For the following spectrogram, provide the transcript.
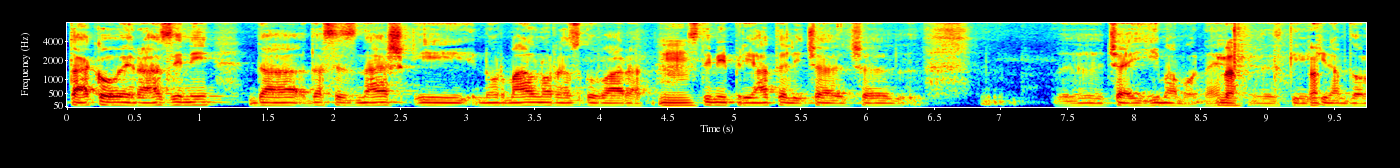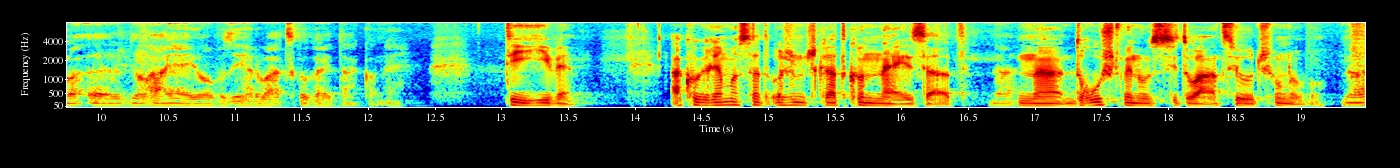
takove razini da, da se znaš i normalno razgovarati mm. s timi prijatelji če, če, če ih imamo, ne? Da. Ki, ki nam do, dohajaju ovozi Hrvatskoga i tako, ne. Ti Ive, ako gremo sad ožnič kratko najzad da. na društvenu situaciju u Čunovu, da.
